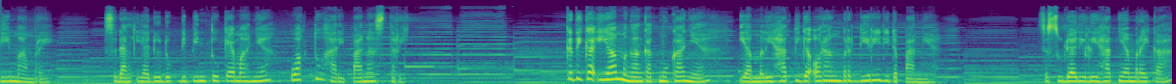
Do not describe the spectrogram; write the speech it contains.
di Mamre. Sedang ia duduk di pintu kemahnya waktu hari panas terik. Ketika ia mengangkat mukanya, ia melihat tiga orang berdiri di depannya. Sesudah dilihatnya mereka,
